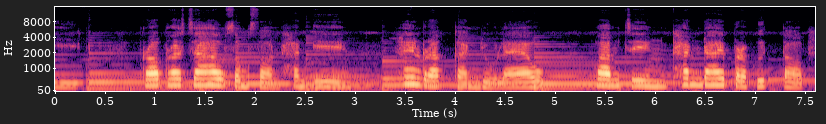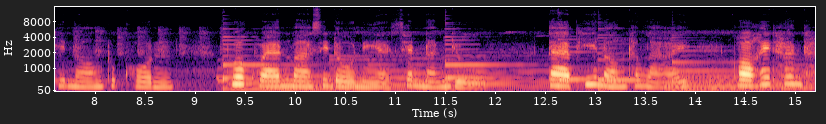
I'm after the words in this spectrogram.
อีก ราะพระเจ้าทรงสอนท่านเองให้รักกันอยู่แล้ว ความจริงท่านได้ประพฤติต่อพี่น้องทุกคน ทั่วแคว้นมาซิโดเนียเช่นนั้นอยู่ แต่พี่น้องทั้งหลาย ขอให้ท่านท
